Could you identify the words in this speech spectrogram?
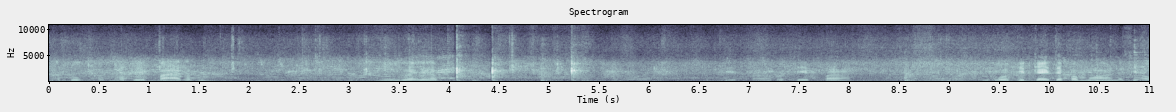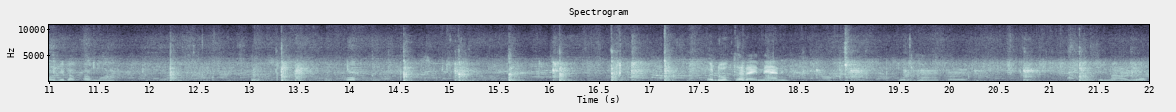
ปลาดุกครับประเภทปลาครับนี่เรื่อยๆเลยครับประเภทปลาประเภทปลา โอ้ติดใจแต่ปลาหมอแต่สิเอาอยู่ดอกปลาหมอกบก็ดุกเท่าไรแม่นี่ดุกหาเออสิมาเอาเลือก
